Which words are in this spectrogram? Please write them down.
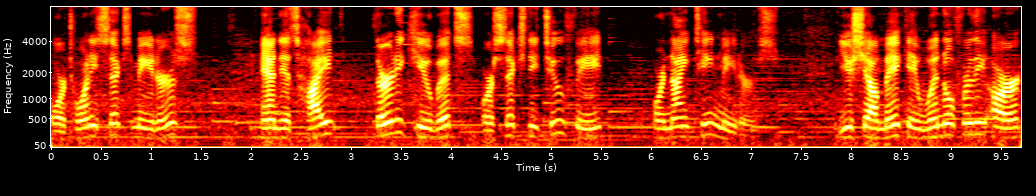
or 26 meters, and its height 30 cubits, or 62 feet, or 19 meters. You shall make a window for the ark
